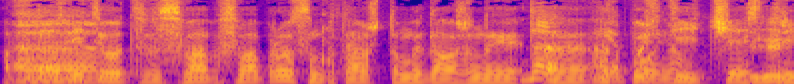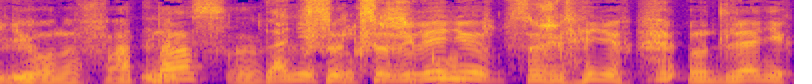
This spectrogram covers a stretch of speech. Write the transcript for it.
А подождите а, вот с, с вопросом, потому что мы должны да, э, отпустить часть регионов от нас. На к, к сожалению, к сожалению, для них.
